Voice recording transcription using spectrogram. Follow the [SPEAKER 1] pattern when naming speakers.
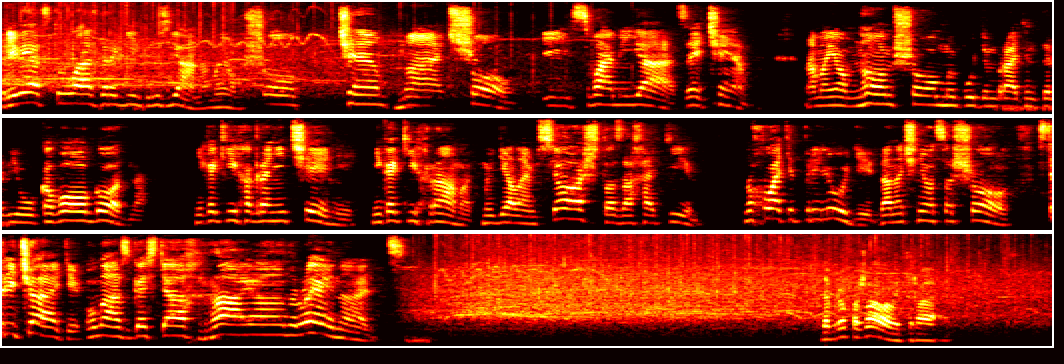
[SPEAKER 1] Приветствую вас, дорогие друзья, на моем шоу Champ Night Show. И с вами я, The Champ. На моем новом шоу мы будем брать интервью у кого угодно. Никаких ограничений, никаких рамок. Мы делаем все, что захотим. Ну хватит прелюдий, да начнется шоу. Встречайте, у нас в гостях Райан Рейнольдс. Добро пожаловать, Райан.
